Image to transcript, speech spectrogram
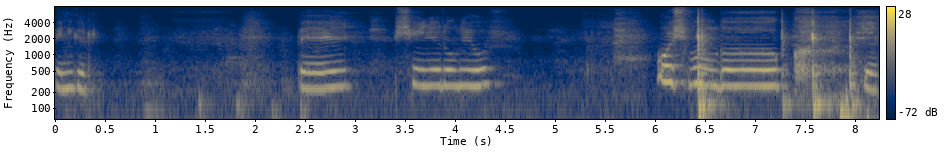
Beni görün. Ve bir şeyler oluyor. Hoş bulduk. Gel.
